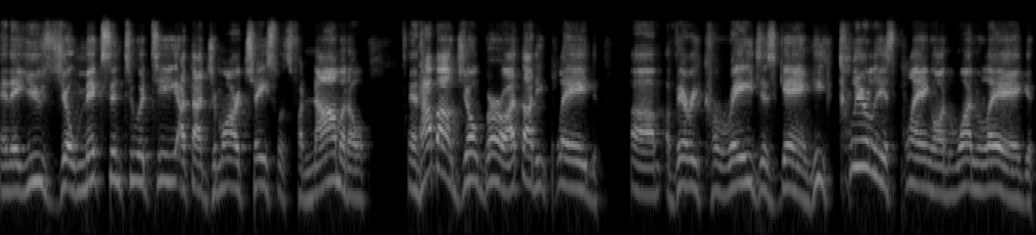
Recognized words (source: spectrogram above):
And they used Joe Mixon to a T. I thought Ja'Marr Chase was phenomenal. And how about Joe Burrow? I thought he played um, a very courageous game. He clearly is playing on one leg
